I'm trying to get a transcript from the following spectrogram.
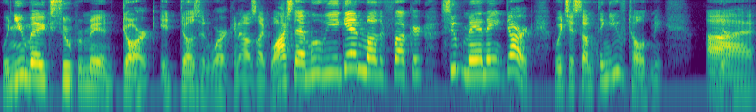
when you make Superman dark, it doesn't work. And I was like, watch that movie again, motherfucker. Superman ain't dark, which is something you've told me. Uh,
